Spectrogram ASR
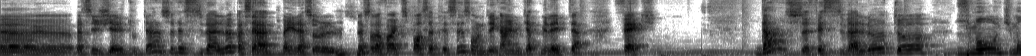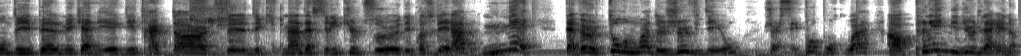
euh, ben, j'y allais tout le temps, ce festival-là, parce que c'est la seule, Mhm. la seule affaire qui se passe à Plessis, on était quand même 4000 habitants. Fait que, dans ce festival-là, t'as du monde qui monte des pelles mécaniques, des tracteurs, de- d'équipements d'acériculture, des produits d'érable, mais t'avais un tournoi de jeux vidéo, je sais pas pourquoi, en plein milieu de l'aréna.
